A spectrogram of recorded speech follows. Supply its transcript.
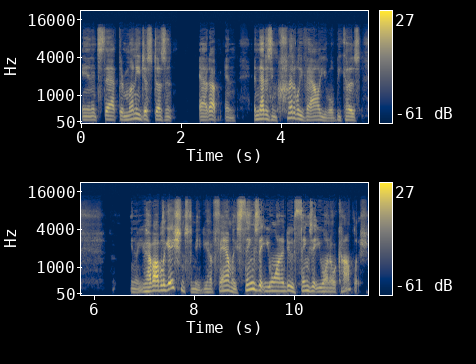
And it's that their money just doesn't add up. And and that is incredibly valuable because you know you have obligations to meet you have families things that you want to do things that you want to accomplish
